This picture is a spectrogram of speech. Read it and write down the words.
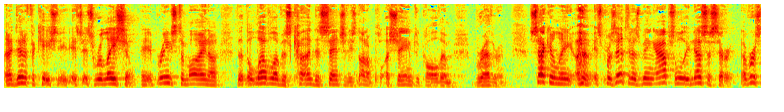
identification, it's, it's relational. It brings to mind uh, the, the level of his condescension. He's not ashamed to call them brethren. Secondly, it's presented as being absolutely necessary. Now, verse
